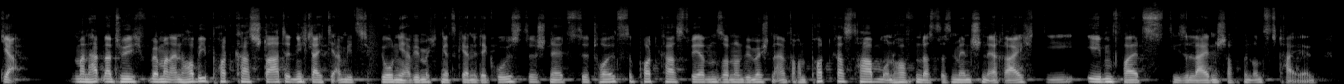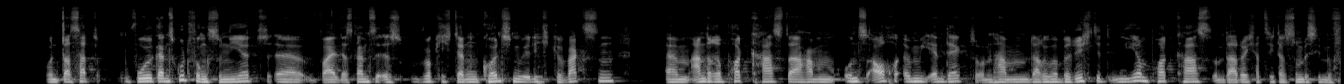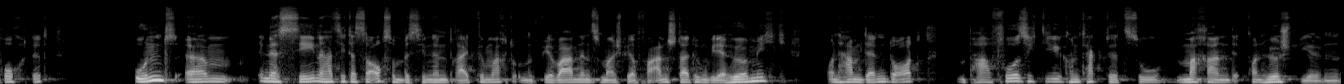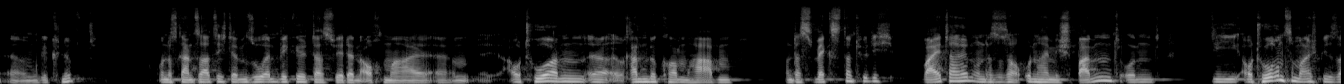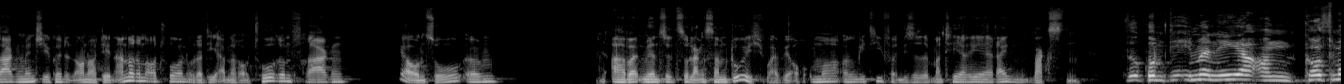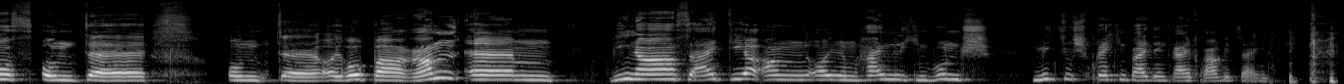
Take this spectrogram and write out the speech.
ja, man hat natürlich, wenn man einen Hobby-Podcast startet, nicht gleich die Ambition, ja, wir möchten jetzt gerne der größte, schnellste, tollste Podcast werden, sondern wir möchten einfach einen Podcast haben und hoffen, dass das Menschen erreicht, die ebenfalls diese Leidenschaft mit uns teilen. Und das hat wohl ganz gut funktioniert, äh, weil das Ganze ist wirklich dann kontinuierlich gewachsen. Ähm, andere Podcaster haben uns auch irgendwie entdeckt und haben darüber berichtet in ihrem Podcast und dadurch hat sich das so ein bisschen befruchtet. Und ähm, in der Szene hat sich das auch so ein bisschen dann breit gemacht und wir waren dann zum Beispiel auf Veranstaltungen wie der Hör mich und haben dann dort ein paar vorsichtige Kontakte zu Machern von Hörspielen ähm, geknüpft und das Ganze hat sich dann so entwickelt, dass wir dann auch mal ähm, Autoren äh, ranbekommen haben. Und das wächst natürlich weiterhin und das ist auch unheimlich spannend. Und die Autoren zum Beispiel sagen, Mensch, ihr könntet auch noch den anderen Autoren oder die andere Autorin fragen. Ja, und so ähm, arbeiten wir uns jetzt so langsam durch, weil wir auch immer irgendwie tiefer in diese Materie reinwachsen. So kommt ihr immer näher an Kosmos und äh, und äh, Europa ran. Ähm, wie nah seid ihr an eurem heimlichen Wunsch mitzusprechen bei den drei Fragezeichen?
